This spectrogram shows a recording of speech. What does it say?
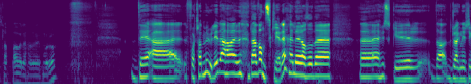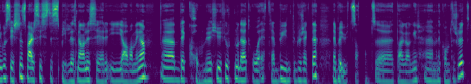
slappe av, eller har du det moro? Det er fortsatt mulig. Det er, det er vanskeligere. Eller altså det Jeg husker da Dragon Age Inquisition, som er det siste spillet som jeg analyserer i avhandlinga, eh, det kom jo i 2014, og det er et år etter jeg begynte i prosjektet. Det ble utsatt eh, et par ganger, men det kom til slutt.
